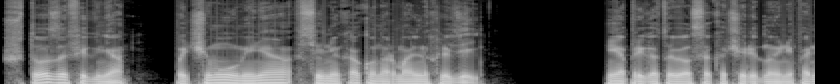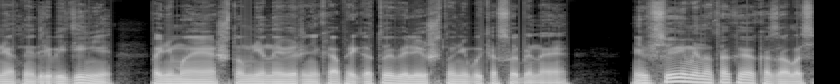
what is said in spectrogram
Что за фигня? Почему у меня все не как у нормальных людей? Я приготовился к очередной непонятной дребедине, понимая, что мне наверняка приготовили что-нибудь особенное. И все именно так и оказалось.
